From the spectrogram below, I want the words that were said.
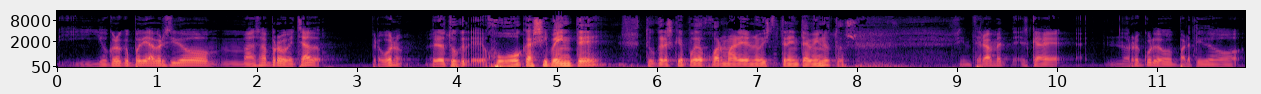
Y yo creo que podía haber sido más aprovechado. Pero bueno, Pero tú cre- jugó casi 20, ¿tú crees que puede jugar Marianovic 30 minutos? sinceramente, es que eh, no recuerdo partido,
